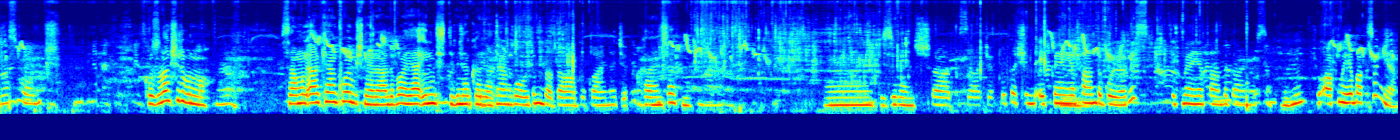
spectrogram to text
Nasıl olmuş? Kozulak şurubun mu? Sen bunu erken koymuşsun herhalde. Bayağı inmiş dibine kadar. Ben koydum da daha bu kaynayacak. Kaynayacak mı? Hmm, güzel olmuş. Daha kızaracak. Bu da şimdi ekmeğin yatağını da koyarız. Ekmeğin yatağında kaynasın. Hı hı. Şu akmaya baksana ya.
